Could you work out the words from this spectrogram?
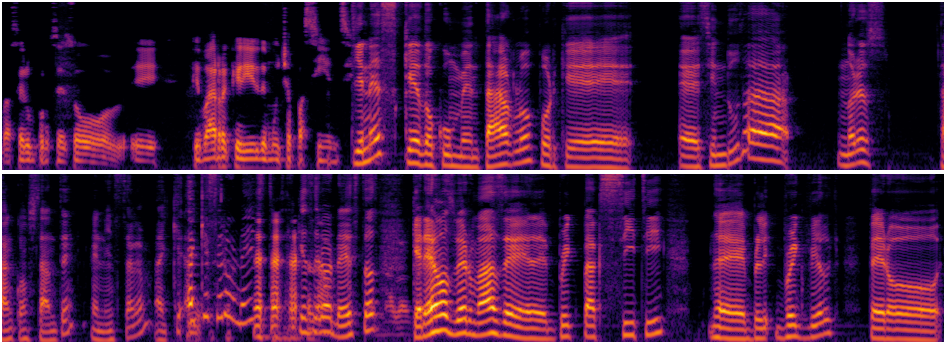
va a ser un proceso eh, que va a requerir de mucha paciencia. Tienes que documentarlo porque eh, sin duda no eres tan constante en Instagram. Hay que, hay que ser honestos, hay que ser honestos. Queremos ver más de Brickback City, de Brickville, pero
